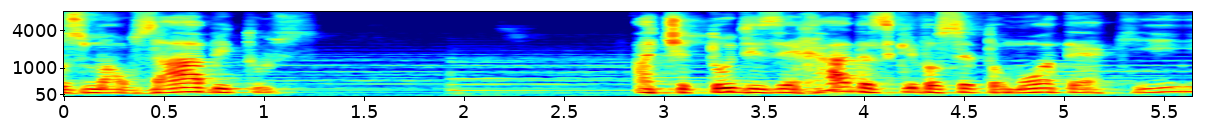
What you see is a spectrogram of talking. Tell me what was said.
Os maus hábitos, atitudes erradas que você tomou até aqui,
